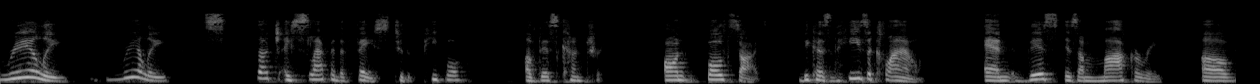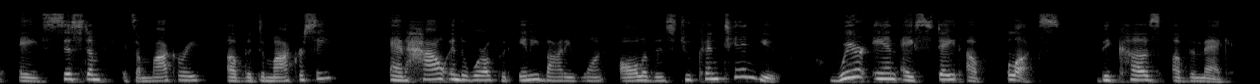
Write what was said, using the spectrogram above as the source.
really really such a slap in the face to the people of this country on both sides because he's a clown and this is a mockery of a system. It's a mockery of the democracy. And how in the world could anybody want all of this to continue? We're in a state of flux because of the maggot.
